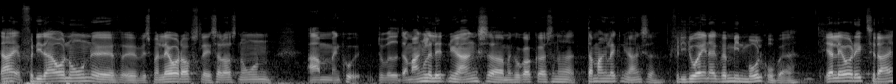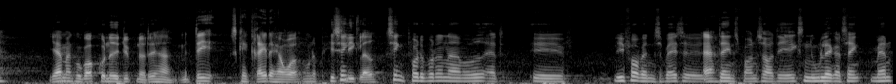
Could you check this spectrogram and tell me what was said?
nej, fordi der er jo nogen, øh, hvis man laver et opslag, så er der også nogen, ah, man kunne, du ved, der mangler lidt nuancer, og man kunne godt gøre sådan her. Der mangler ikke nuancer, fordi du aner ikke, hvad min målgruppe er. Jeg laver det ikke til dig. Ja, man kunne godt gå ned i dybden af det her, men det skal Greta herover. Hun er pisse Tænk- ligeglad. Tænk på det på den her måde, at øh, lige for at vende tilbage til ja. dagens sponsor, det er ikke sådan en ulækker ting, men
